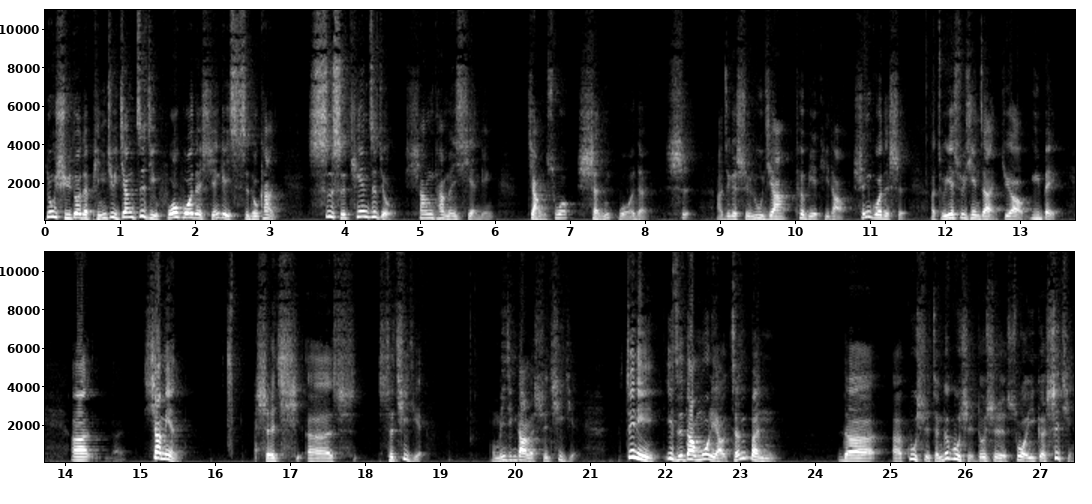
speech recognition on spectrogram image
用许多的凭据将自己活活的显给石头看，四十天之久向他们显明，讲说神国的事。啊，这个是路加特别提到神国的事。啊，主耶稣现在就要预备。啊，下面十七呃十十七节，我们已经到了十七节。这里一直到末了，整本的呃故事，整个故事都是说一个事情。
